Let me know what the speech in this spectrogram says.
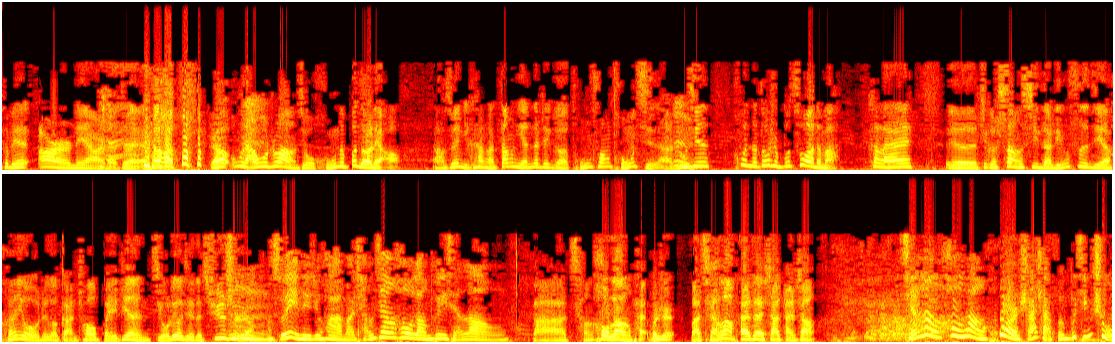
特别二那样的，对，然后 然后误打误撞就红的不得了啊，所以你看看当年的这个同窗同寝啊，嗯如今混的都是不错的嘛。看来，呃，这个上戏的零四届很有这个赶超北电九六届的趋势啊，嗯，所以那句话嘛，长江后浪推前浪，把长后浪拍不是把前浪拍在沙滩上。前浪后浪，或儿傻傻分不清楚。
